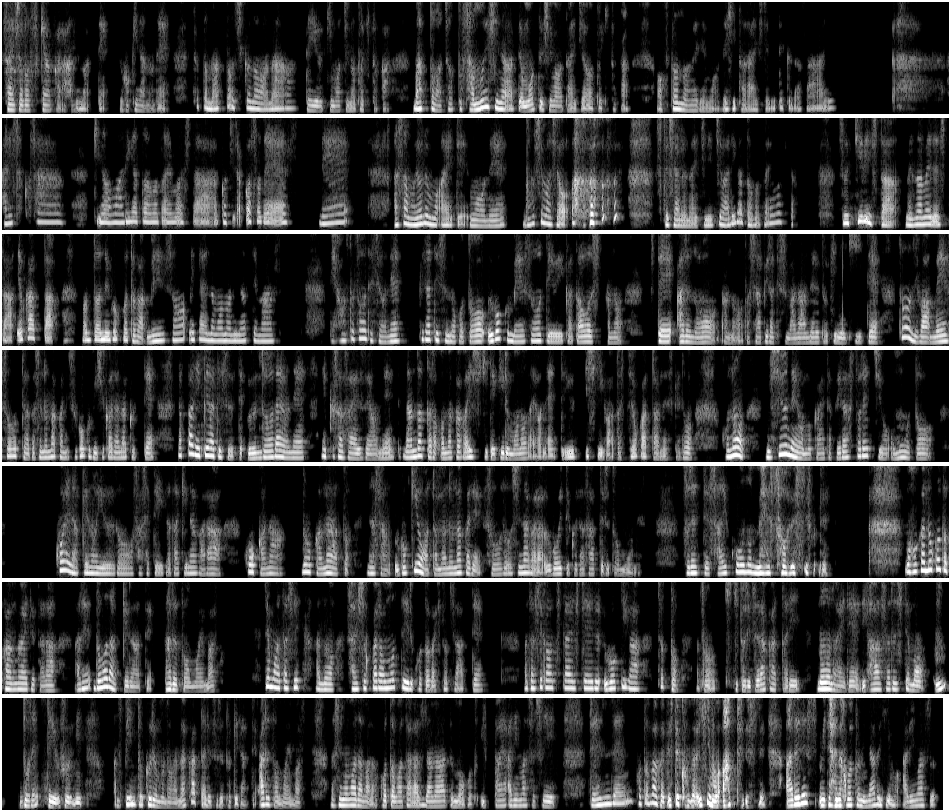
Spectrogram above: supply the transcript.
最初のスキャンから始まって動きなので、ちょっとマットを敷くのはなーっていう気持ちの時とか、マットはちょっと寒いしなーって思ってしまう体調の時とか、お布団の上でもぜひトライしてみてください。ありさこさん、昨日もありがとうございました。こちらこそです。ね朝も夜も会えて、もうね、どうしましょう。スペシャルな一日をありがとうございました。すっきりした目覚めでした。よかった。本当に動くことが瞑想みたいなものになってます。ね、本当そうですよね。ピラティスのことを動く瞑想っていう言い方をあの、してあるのを、あの、私はピラティス学んでる時に聞いて、当時は瞑想って私の中にすごく身近じゃなくって、やっぱりピラティスって運動だよね、エクササイズだよね、なんだったらお腹が意識できるものだよねっていう意識が私強かったんですけど、この2周年を迎えたピラストレッチを思うと、声だけの誘導をさせていただきながら、こうかな、どうかなと、皆さん動きを頭の中で想像しながら動いてくださってると思うんです。それって最高の瞑想ですよね。もう他のこと考えてたら、あれ？どうだっけなってなると思います。でも私、あの、最初から思っていることが一つあって、私がお伝えしている動きがちょっと、あの、聞き取りづらかったり、脳内でリハーサルしても、ん？どれ？っていう風にピンとくるものがなかったりする時だってあると思います。私もまだまだ言葉足らずだなって思うこといっぱいありますし、全然言葉が出てこない日もあってですね、あれですみたいなことになる日もあります。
